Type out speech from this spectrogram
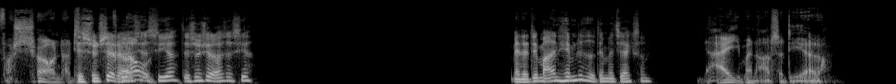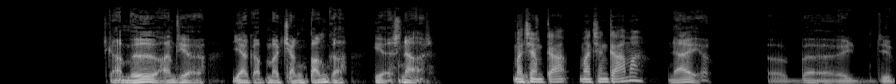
For søren, da. Det synes jeg da også, jeg siger. Det synes jeg da også, jeg siger. Men er det meget en hemmelighed, det med Jackson? Nej, men altså, det er der. Skal jeg møde ham der, Jakob Machang Banker, her snart? Machanga- Machangama? Nej, øh, øh, det,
